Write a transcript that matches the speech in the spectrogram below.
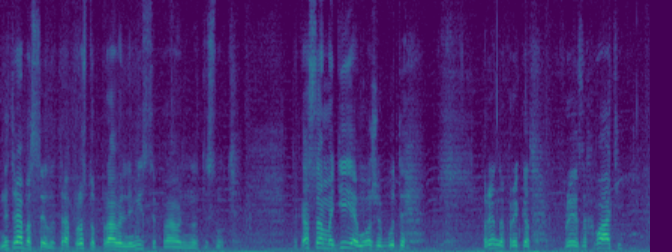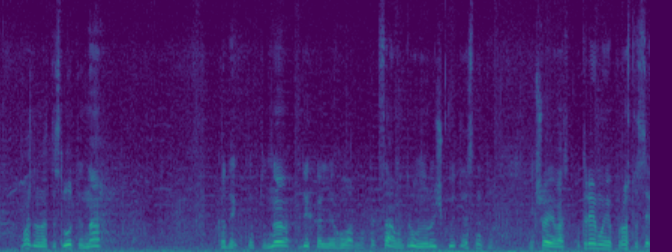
не треба сили, треба просто правильне місце правильно натиснути. Така сама дія може бути при, наприклад, при захваті можна натиснути на кадик, тобто на дихальне горло. Так само другою ручкою тиснути. Якщо я вас утримую, просто си-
